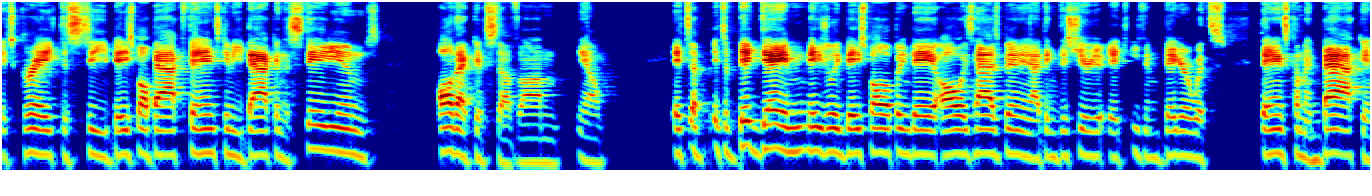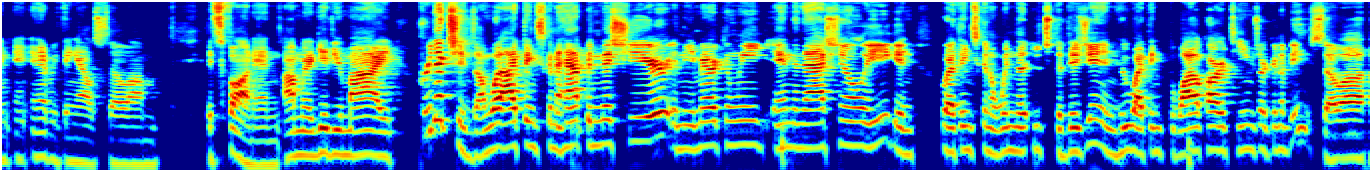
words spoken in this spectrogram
It's great to see baseball back. Fans can be back in the stadiums, all that good stuff. Um, you know, it's a it's a big day in Major League Baseball opening day. It always has been, and I think this year it's even bigger with fans coming back and, and, and everything else. So um, it's fun, and I'm going to give you my predictions on what I think is going to happen this year in the American League and the National League, and who I think is going to win the, each division, and who I think the wild card teams are going to be. So uh,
